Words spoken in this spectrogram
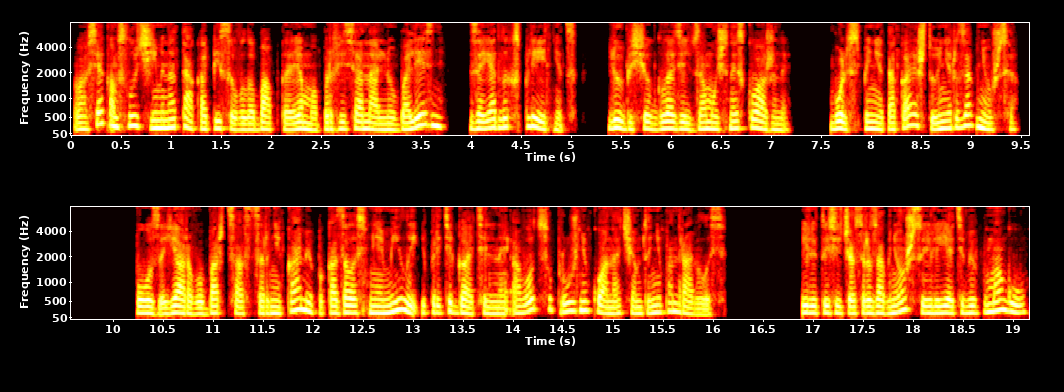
Во всяком случае, именно так описывала бабка Эмма профессиональную болезнь заядлых сплетниц, любящих глазеть в замочные скважины. Боль в спине такая, что и не разогнешься. Поза ярого борца с сорняками показалась мне милой и притягательной, а вот супружнику она чем-то не понравилась. Или ты сейчас разогнешься, или я тебе помогу.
